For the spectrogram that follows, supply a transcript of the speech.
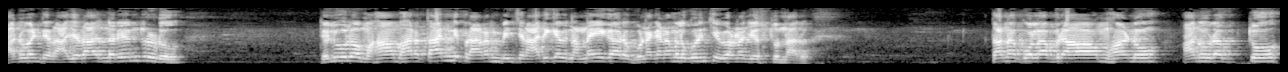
అటువంటి రాజరాజ నరేంద్రుడు తెలుగులో మహాభారతాన్ని ప్రారంభించిన ఆదికవి నన్నయ్య గారు గుణగణముల గురించి వివరణ చేస్తున్నారు. తన కుల బ్రాహ్మణు అనురక్తు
